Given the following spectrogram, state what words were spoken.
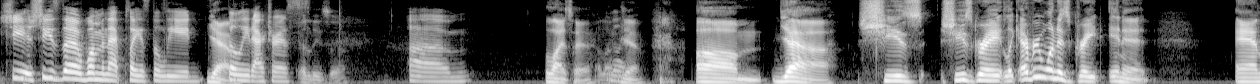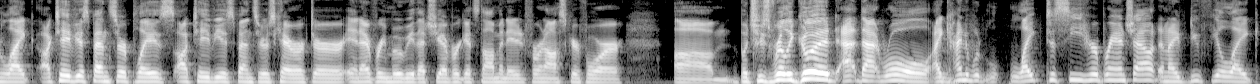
she she's the woman that plays the lead Yeah. the lead actress. Eliza. Um eliza. Eliza. yeah. Um yeah. She's she's great. Like everyone is great in it and like octavia spencer plays octavia spencer's character in every movie that she ever gets nominated for an oscar for um but she's really good at that role i kind of would like to see her branch out and i do feel like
